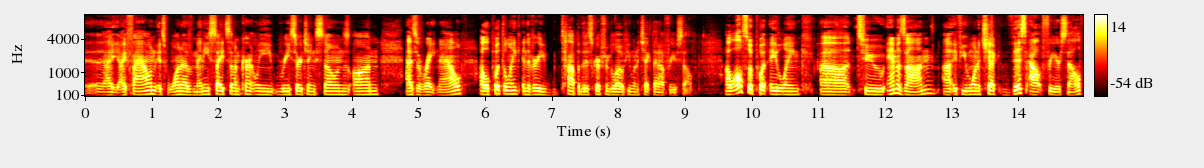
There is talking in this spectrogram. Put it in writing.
I, I found. It's one of many sites that I'm currently researching stones on as of right now. I will put the link in the very top of the description below if you want to check that out for yourself. I'll also put a link uh, to Amazon uh, if you want to check this out for yourself,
